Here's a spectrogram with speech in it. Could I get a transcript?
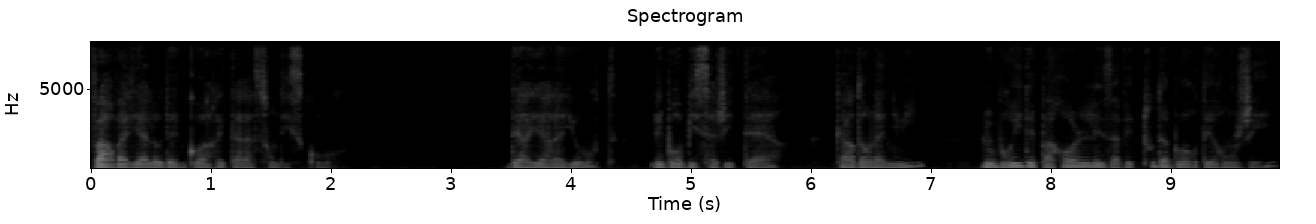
Varvalia Lodenko arrêta là son discours. Derrière la yourte, les brebis s'agitèrent, car dans la nuit, le bruit des paroles les avait tout d'abord dérangés,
